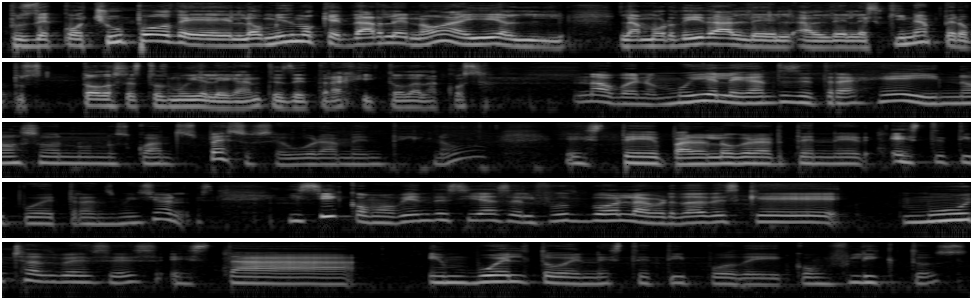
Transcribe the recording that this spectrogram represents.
pues de cochupo, de lo mismo que darle, ¿no? Ahí el- la mordida al, del- al de la esquina, pero pues todos estos muy elegantes de traje y toda la cosa. No, bueno, muy elegantes de traje y no son unos cuantos pesos seguramente, ¿no? Este, para lograr tener este tipo de transmisiones. Y sí, como bien decías, el fútbol, la verdad es que muchas veces está envuelto en este tipo de conflictos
